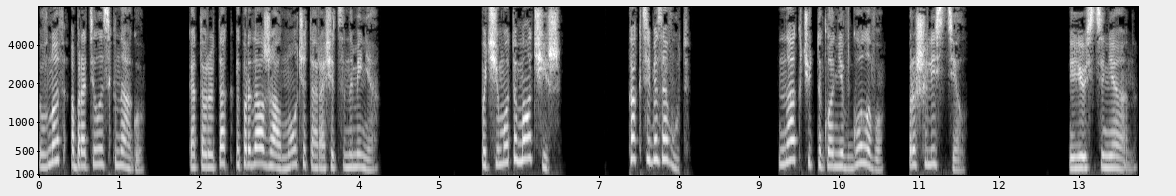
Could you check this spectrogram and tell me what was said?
вновь обратилась к Нагу, который так и продолжал молча таращиться на меня. «Почему ты молчишь? Как тебя зовут?» Наг, чуть наклонив голову, прошелестел. «Юстиниан».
